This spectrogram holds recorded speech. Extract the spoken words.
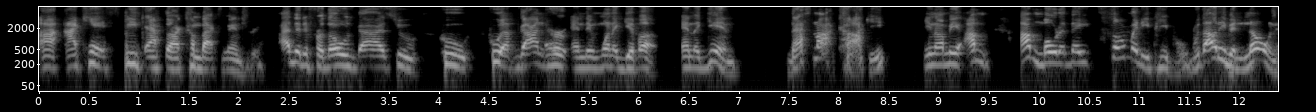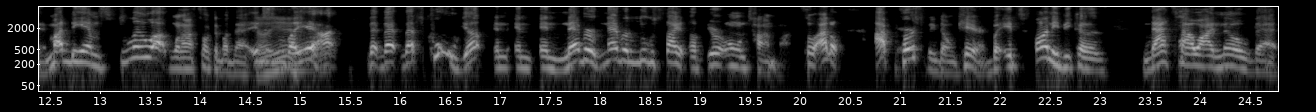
I, I can't speak after I come back from injury. I did it for those guys who who who have gotten hurt and they want to give up. And again, that's not cocky. You know what I mean? I'm I motivate so many people without even knowing it. My DMs flew up when I talked about that. It Oh, just yeah. was like, yeah, I, that, that that's cool. Yep. And and and never never lose sight of your own timeline. So I don't I personally don't care. But it's funny because that's how I know that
